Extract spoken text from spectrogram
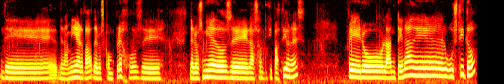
de, la mierda, de los complejos, de, de los miedos, de las anticipaciones, pero la antena del gustito,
